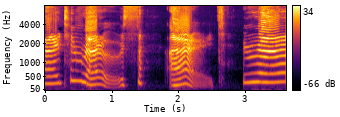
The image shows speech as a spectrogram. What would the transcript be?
Art Rose. Art Rose.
